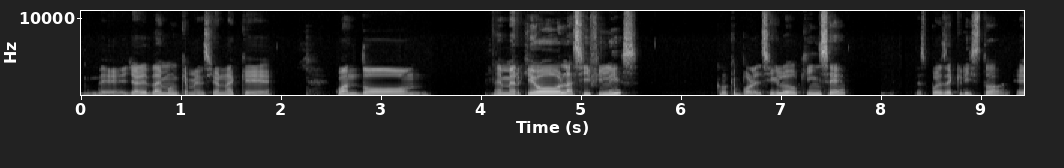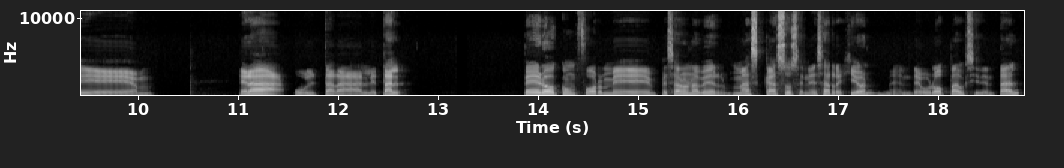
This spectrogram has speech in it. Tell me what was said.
de Jared Diamond que menciona que cuando emergió la sífilis, creo que por el siglo XV, después de Cristo, em, era ultra letal. Pero conforme empezaron a haber más casos en esa región, de Europa occidental,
